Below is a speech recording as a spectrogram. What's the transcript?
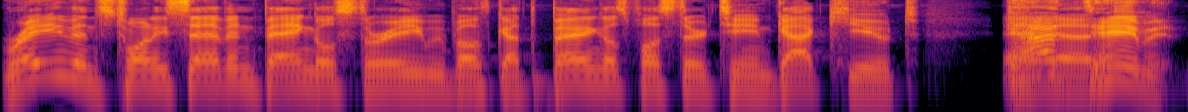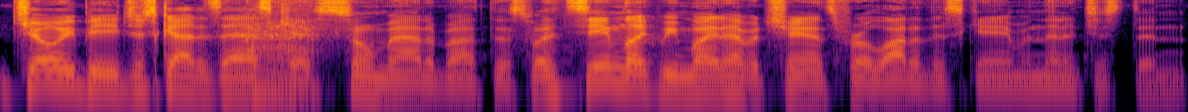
Ravens 27, Bengals 3. We both got the Bengals plus 13. Got cute. God And, uh, damn it! Joey B just got his ass kicked. so mad about this. It seemed like we might have a chance for a lot of this game, and then it just didn't.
